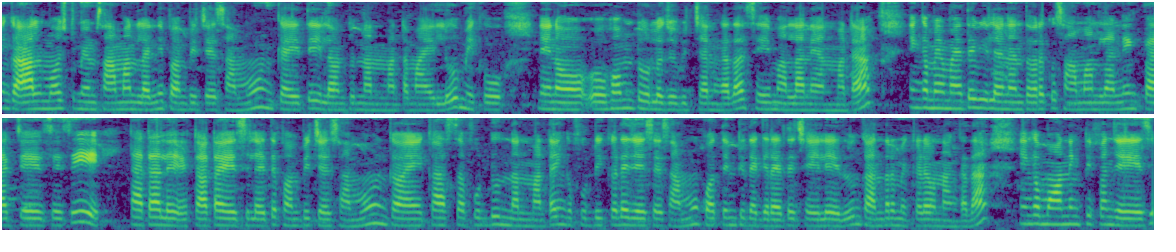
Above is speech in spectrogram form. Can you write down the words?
ఇంకా ఆల్మోస్ట్ మేము సామాన్లన్నీ పంపించేసాము. ఇంకా అయితే ఇలా ఉంటుందన్నమాట మా ఇల్లు. మీకు నేను హోమ్ టూర్లో చూపించాను కదా సేమ్ అలానే అనమాట ఇంకా మేమైతే వీలైనంత వరకు సామాన్లన్నీ ప్యాక్ చేసేసి టాటాలే టాటా ఏసీలో అయితే పంపించేసాము ఇంకా కాస్త ఫుడ్ ఉందన్నమాట. ఇంకా ఫుడ్ ఇక్కడే చేసేసాము. కొత్త ఇంటి దగ్గర అయితే చేయలేదు. ఇంకా అందరం ఇక్కడే ఉన్నాం కదా. ఇంకా మార్నింగ్ టిఫిన్ చేసి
